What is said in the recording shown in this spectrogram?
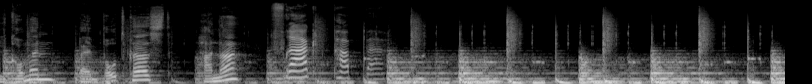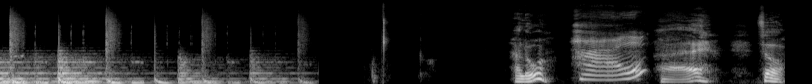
Willkommen beim Podcast Hanna fragt Papa. Hallo. Hi. Hi. So,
